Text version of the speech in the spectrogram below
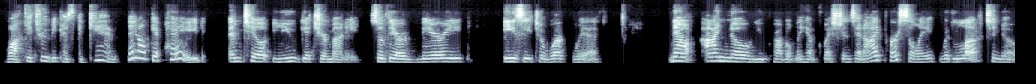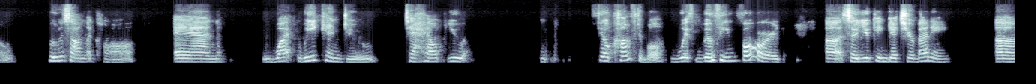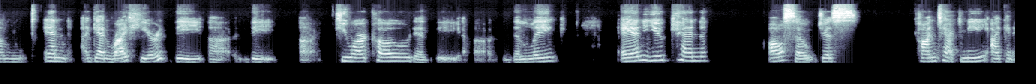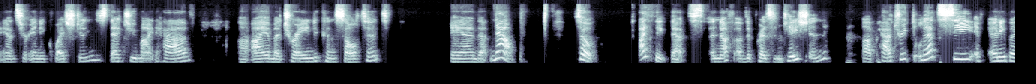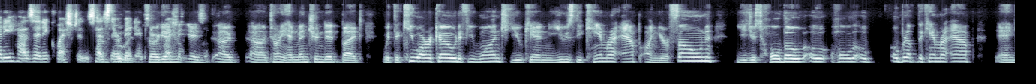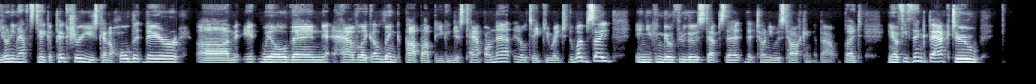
walk you through, because again, they don't get paid until you get your money. So they're very easy to work with. Now, I know you probably have questions, and I personally would love to know who's on the call and what we can do to help you feel comfortable with moving forward uh, so you can get your money. Um, and again, right here, the, uh, the uh, QR code and the, uh, the link. And you can also just contact me. I can answer any questions that you might have. Uh, I am a trained consultant. And uh, now, so I think that's enough of the presentation. uh, Patrick, let's see if anybody has any questions. Has Absolutely. there been any So again, it, uh, uh, Toni had mentioned it, but with the QR code, if you want, you can use the camera app on your phone. You just hold hold open up the camera app and you don't even have to take a picture you just kind of hold it there. Um, it will then have like a link pop up. You can just tap on that it'll take you right to the website and you can go through those steps that that toni was talking about. But you know if you think back to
